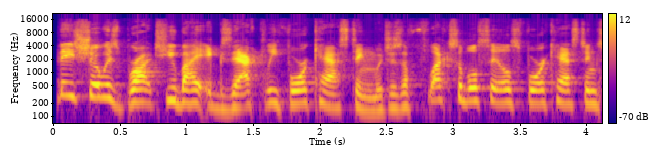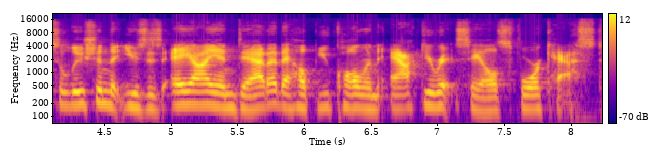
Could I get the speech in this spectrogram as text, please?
Today's show is brought to you by Xactly Forecasting, which is a flexible sales forecasting solution that uses AI and data to help you call an accurate sales forecast.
